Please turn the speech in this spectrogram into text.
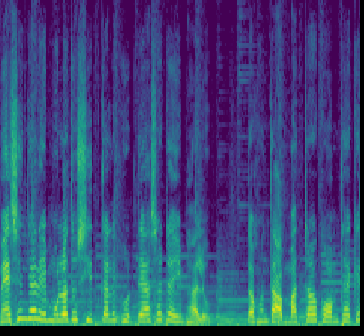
মেসেঞ্জারে মূলত শীতকালে ঘুরতে আসাটাই ভালো। তখন তাপমাত্রাও কম থাকে,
